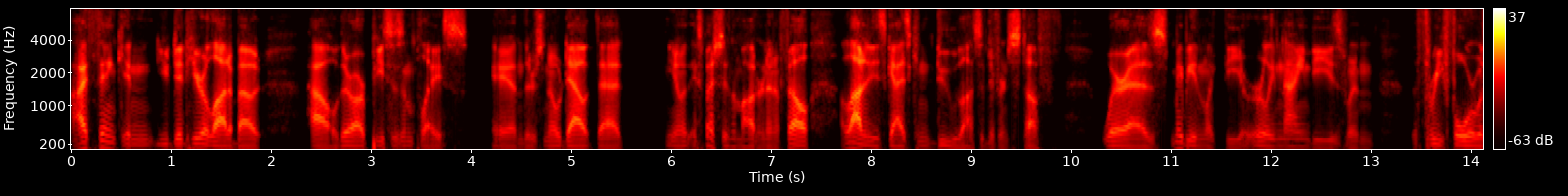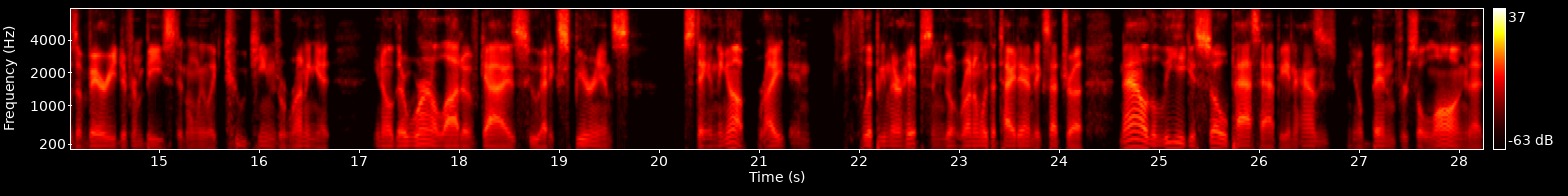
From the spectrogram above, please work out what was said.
I think, and you did hear a lot about how there are pieces in place, and there's no doubt that you know, especially in the modern NFL, a lot of these guys can do lots of different stuff. Whereas maybe in like the early 90s when the 3 4 was a very different beast and only like two teams were running it, you know, there weren't a lot of guys who had experience standing up, right? And flipping their hips and go running with a tight end, etc. Now the league is so pass happy and has, you know, been for so long that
